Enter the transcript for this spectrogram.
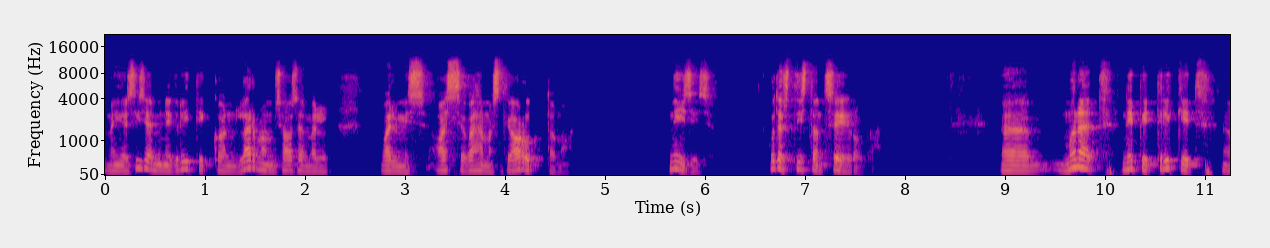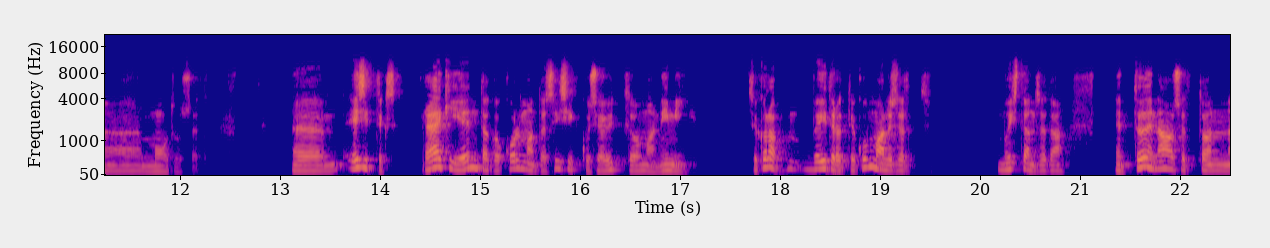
meie sisemine kriitik on lärmamise asemel valmis asja vähemasti arutama. niisiis, kuidas distantseeruda? mõned nipid, trikid, moodused. esiteks räägi endaga kolmandas isikus ja ütle oma nimi. see kõlab veidralt ja kummaliselt, mõistan seda, ent tõenäoliselt on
